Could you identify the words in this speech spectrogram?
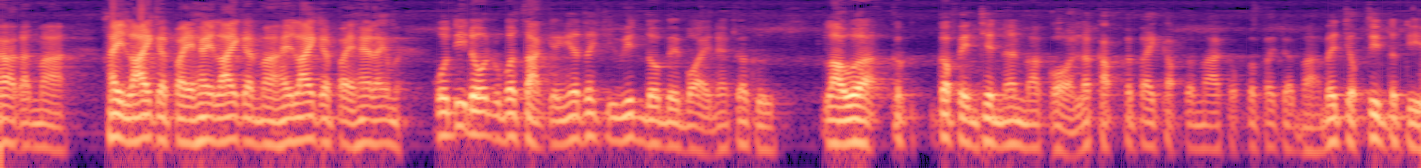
ฆ่ากันมา ให้ร้ายกันไปให้ร้ายกันมาให้ร้ายกันไปให้ร้ายกันมาคนที่โดนอุปสรรคอย่างเงี้ยทั้งชีวิตโดนบ่อยๆนะก็คือ เราอะก็ก็เป็นเช่นนั้นมาก่อน แล้วกลับกันไปกลับกันมากลับกันไปกลับมา ไม่จบสิ้นที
